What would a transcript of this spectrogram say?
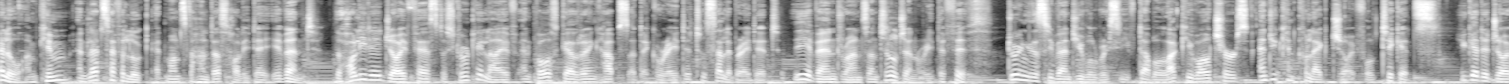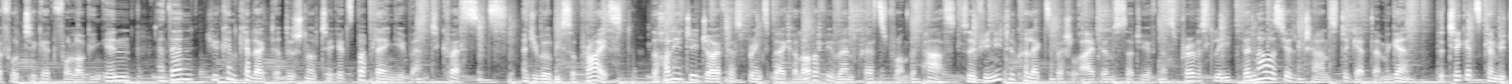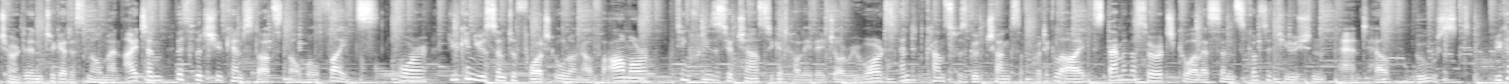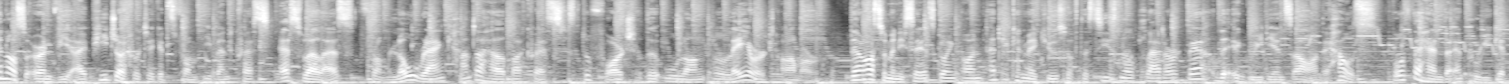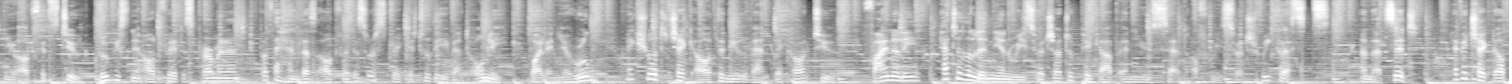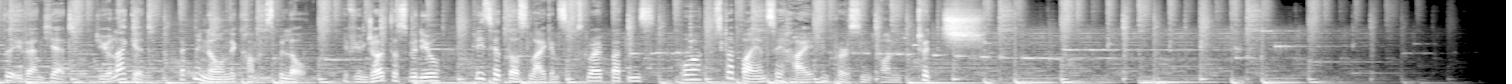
Hello, I'm Kim and let's have a look at Monster Hunter's holiday event. The Holiday Joy Fest is currently live and both gathering hubs are decorated to celebrate it. The event runs until January the 5th. During this event you will receive double lucky vouchers and you can collect joyful tickets. You get a joyful ticket for logging in and then you can collect additional tickets by playing event quests. And you will be surprised. The Holiday Joy Fest brings back a lot of event quests from the past, so if you need to collect special items that you have missed previously, then now is your chance to get them again. The tickets can be turned in to get a snowman item with which you can start snowball fights. Or you can use them to forge Oolong Alpha armor, it increases your chance to get Holiday Joy rewards and it comes with good chunks of Critical Eye, Stamina Surge, Coalescence, Constitution and Health Boost. You can also earn VIP Joyful tickets from event quests as well as from low rank Hunter Helper quests to forge the Oolong Layered armor. There are also many sales going on and you can make use of the seasonal platter where the ingredients are on the house. Both the handler and Poogie get new outfits too. Poogie's new outfit is permanent but the handler's outfit is restricted to the event only. While in your room, make sure to check out the new event decor too. Finally, head to the Lynian Researcher to pick up a new set of research requests. And that's it. Have you checked out the event yet? Do you like it? Let me know in the comments below. If you enjoyed this video, please hit those like and subscribe buttons or stop by and say hi in person on Twitch.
